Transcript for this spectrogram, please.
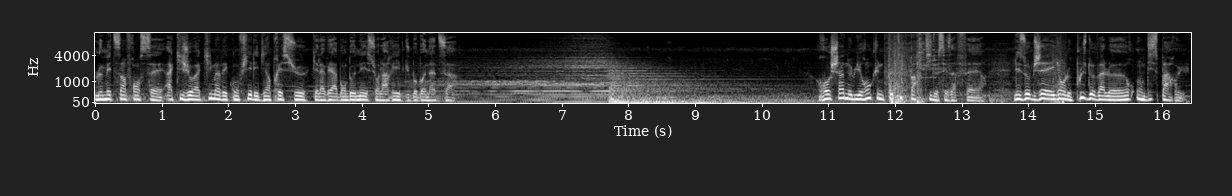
le médecin français à qui Joachim avait confié les biens précieux qu'elle avait abandonnés sur la rive du Bobonazza. Rocha ne lui rend qu'une petite partie de ses affaires. Les objets ayant le plus de valeur ont disparu.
